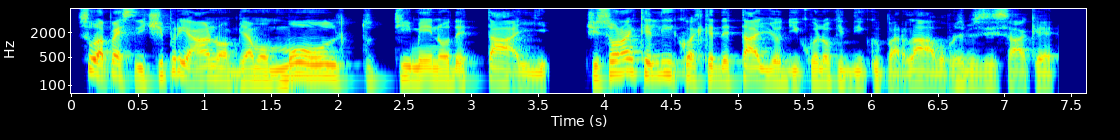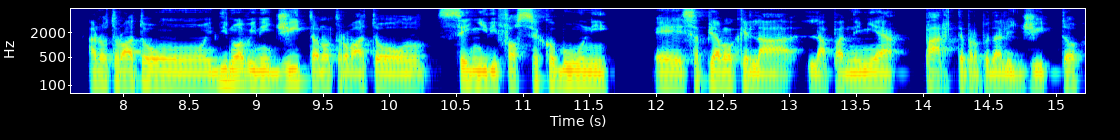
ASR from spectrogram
Sulla peste di Cipriano abbiamo molti meno dettagli. Ci sono anche lì qualche dettaglio di quello che, di cui parlavo. Per esempio, si sa che hanno trovato di nuovo in Egitto, hanno trovato segni di fosse comuni e sappiamo che la, la pandemia parte proprio dall'Egitto,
